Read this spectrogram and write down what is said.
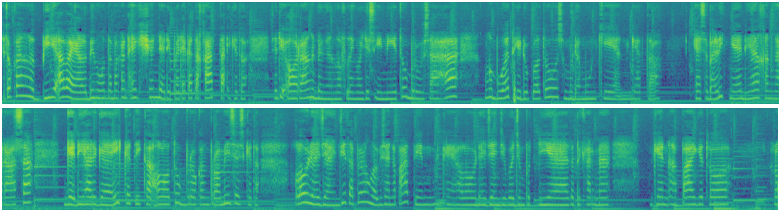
Itu kan lebih apa ya? Lebih mengutamakan action daripada kata-kata gitu. Jadi orang dengan love languages ini itu berusaha ngebuat hidup lo tuh semudah mungkin gitu. Ya sebaliknya dia akan ngerasa nggak dihargai ketika lo tuh broken promises gitu. Lo udah janji tapi lo nggak bisa nepatin. Kayak lo udah janji buat jemput dia tapi karena mungkin apa gitu lo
